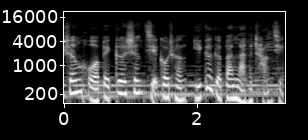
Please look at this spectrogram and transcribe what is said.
生活被歌声解构成一个个斑斓的场景，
